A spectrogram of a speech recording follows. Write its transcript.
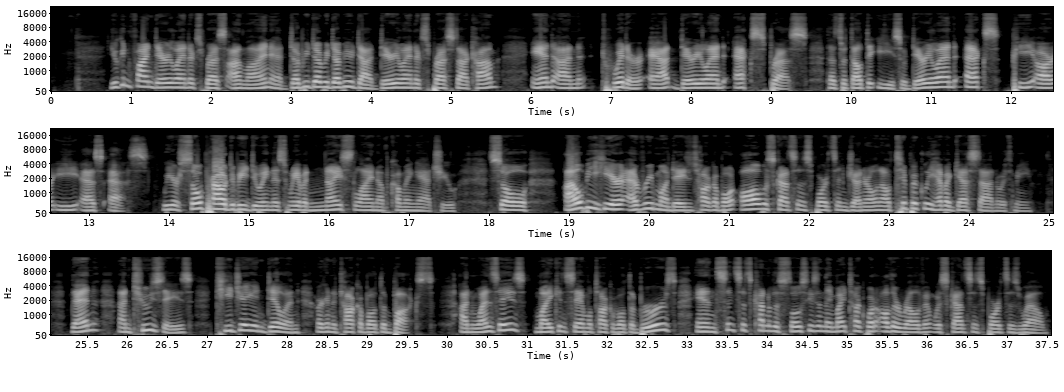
You can find Dairyland Express online at www.dairylandexpress.com and on Twitter at Dairyland Express. That's without the E. So Dairyland X P R E S S. We are so proud to be doing this, and we have a nice lineup coming at you. So I'll be here every Monday to talk about all Wisconsin sports in general, and I'll typically have a guest on with me. Then on Tuesdays, TJ and Dylan are going to talk about the Bucks. On Wednesdays, Mike and Sam will talk about the Brewers, and since it's kind of the slow season, they might talk about other relevant Wisconsin sports as well.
